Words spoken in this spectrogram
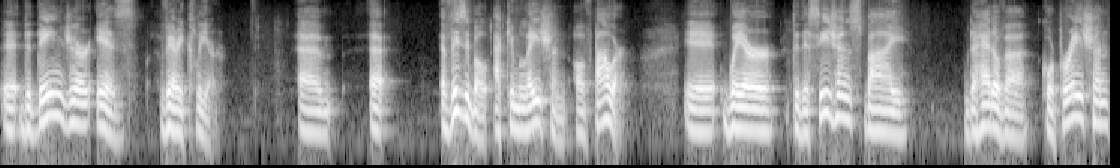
the danger is very clear. Um, a visible accumulation of power uh, where the decisions by the head of a corporation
